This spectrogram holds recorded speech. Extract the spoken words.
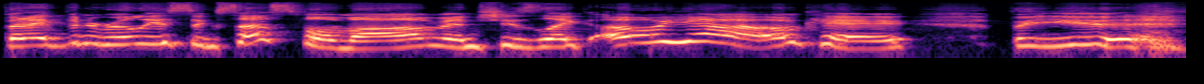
but i've been really successful mom and she's like oh yeah okay. But you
